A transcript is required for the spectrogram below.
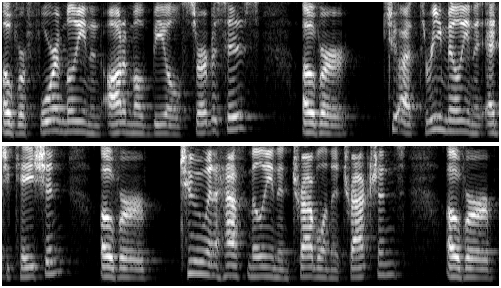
Over 4 million in automobile services, over uh, 3 million in education, over 2.5 million in travel and attractions, over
